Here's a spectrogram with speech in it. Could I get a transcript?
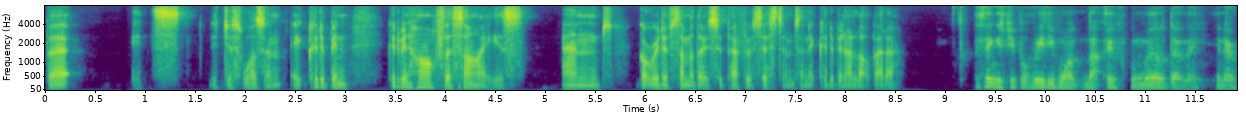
but it's it just wasn't. It could have been could have been half the size and got rid of some of those superfluous systems, and it could have been a lot better. The thing is, people really want that open world, don't they? You know,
